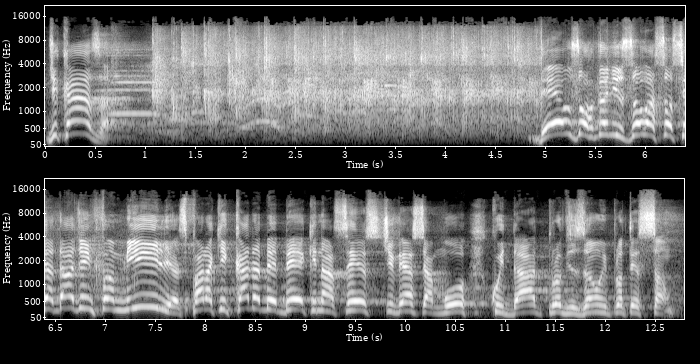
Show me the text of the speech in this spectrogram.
de casa. Deus organizou a sociedade em famílias para que cada bebê que nascesse tivesse amor, cuidado, provisão e proteção.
